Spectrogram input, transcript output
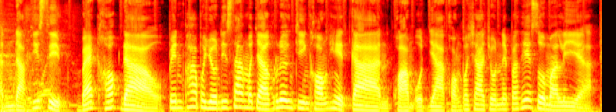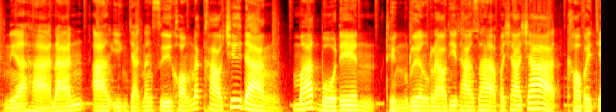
ันดับที่ 10 Back Hawk Down เป็นภาพยนตร์ที่สร้างมาจากเรื่องจริงของเหตุการณ์ ความอดอยากของประชาชนในประเทศโซมาเลีย เนื้อหานั้นอ้างอิงจากหนังสือของนักข่าวชื่อดัง มาร์คโบเดน ถึงเรื่องราวที่ทางสหประชาชาติ เข้าไปแจ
